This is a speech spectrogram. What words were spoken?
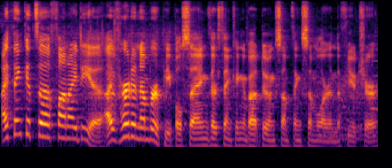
I think it's a fun idea. I've heard a number of people saying they're thinking about doing something similar in the future.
